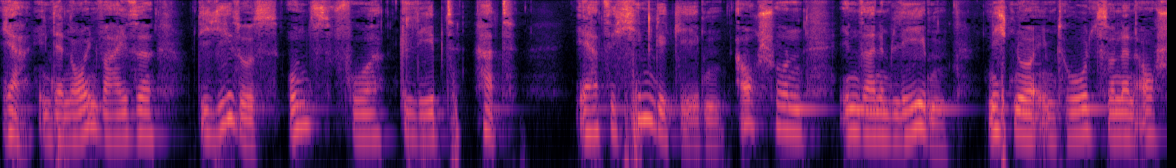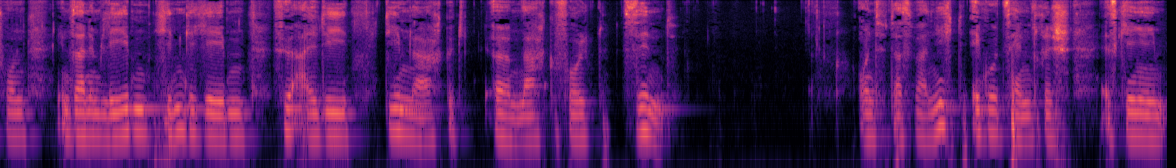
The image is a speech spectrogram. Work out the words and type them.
Ja, in der neuen Weise, die Jesus uns vorgelebt hat. Er hat sich hingegeben, auch schon in seinem Leben, nicht nur im Tod, sondern auch schon in seinem Leben hingegeben für all die, die ihm nachge äh, nachgefolgt sind. Und das war nicht egozentrisch. Es ging ihm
